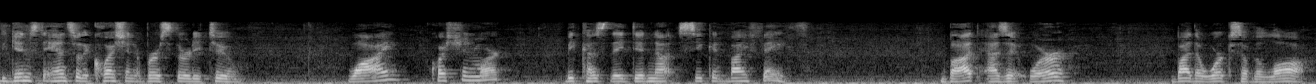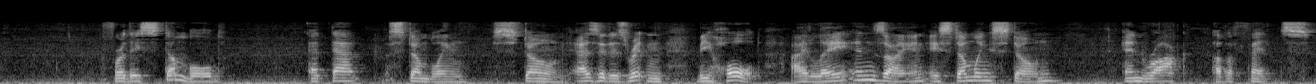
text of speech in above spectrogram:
Begins to answer the question at verse 32. Why? Question mark. Because they did not seek it by faith, but as it were by the works of the law. For they stumbled at that stumbling stone. As it is written, Behold, I lay in Zion a stumbling stone and rock of offense.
